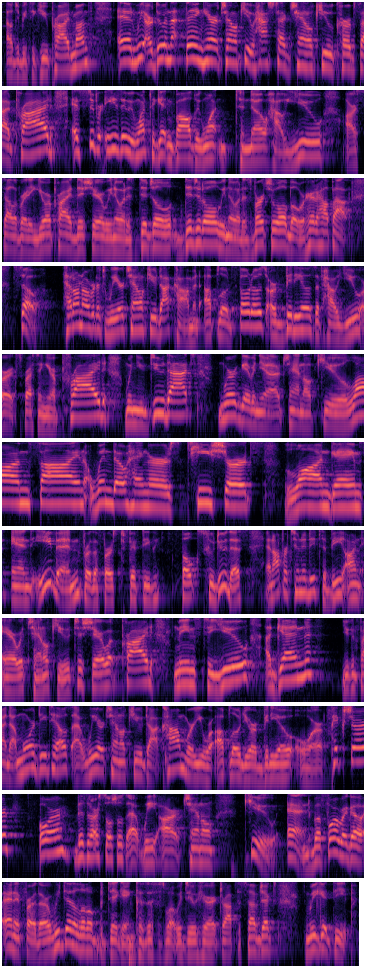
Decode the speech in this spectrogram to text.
LGBTQ Pride Month, and we are doing that thing here at Channel Q. Hashtag Channel Q Curbside Pride. It's super easy. We want to get involved. We want to know how you are celebrating your Pride this year. We know it is digital, digital. We know it is virtual, but we're here to help out. So Head on over to wearechannelq.com and upload photos or videos of how you are expressing your pride. When you do that, we're giving you a Channel Q lawn sign, window hangers, t shirts, lawn games, and even for the first 50 folks who do this, an opportunity to be on air with Channel Q to share what pride means to you. Again, you can find out more details at wearechannelq.com where you will upload your video or picture or visit our socials at We Are Channel Q. And before we go any further, we did a little digging because this is what we do here at Drop the Subject. We get deep,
